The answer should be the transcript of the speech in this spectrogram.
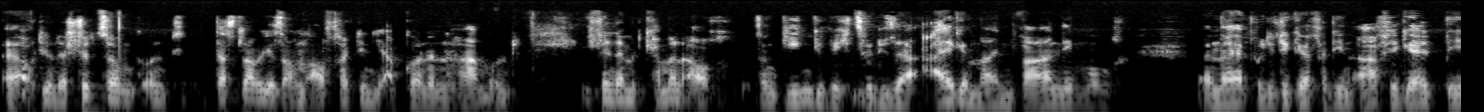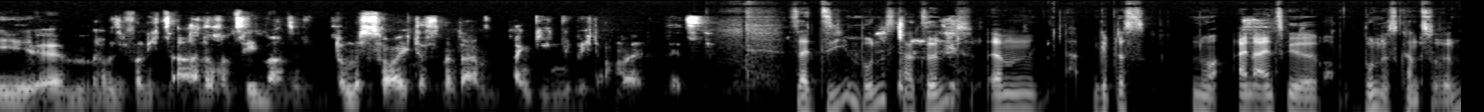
äh, auch die Unterstützung. Und das, glaube ich, ist auch ein Auftrag, den die Abgeordneten haben. Und ich finde, damit kann man auch so ein Gegengewicht zu dieser allgemeinen Wahrnehmung äh, naja, Politiker verdienen A viel Geld, B ähm, haben sie von nichts Ahnung und C machen sie dummes Zeug, dass man da ein Gegengewicht auch mal setzt. Seit Sie im Bundestag sind, ähm, gibt es nur eine einzige Bundeskanzlerin,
